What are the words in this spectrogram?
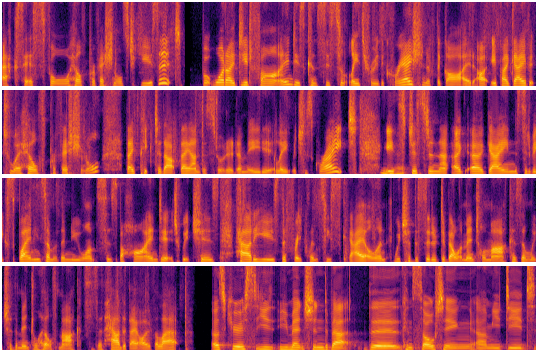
access for health professionals to use it. But what I did find is consistently through the creation of the guide, if I gave it to a health professional, they picked it up, they understood it immediately, which is great. Yeah. It's just an, again sort of explaining some of the nuances behind it, which is how to use the frequency scale and which are the sort of developmental markers and which are the mental health markers and how do they overlap. I was curious, you, you mentioned about the consulting um, you did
